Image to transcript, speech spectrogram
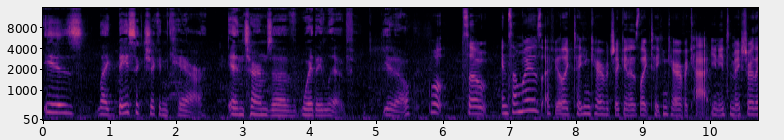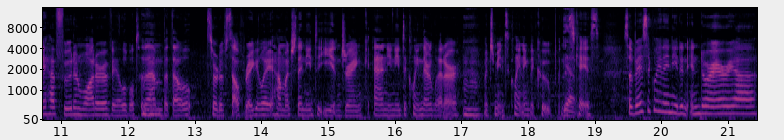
is like basic chicken care in terms of where they live? You know? Well, so in some ways, I feel like taking care of a chicken is like taking care of a cat. You need to make sure they have food and water available to them, mm-hmm. but they'll sort of self regulate how much they need to eat and drink, and you need to clean their litter, mm-hmm. which means cleaning the coop in this case. So basically, they need an indoor area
